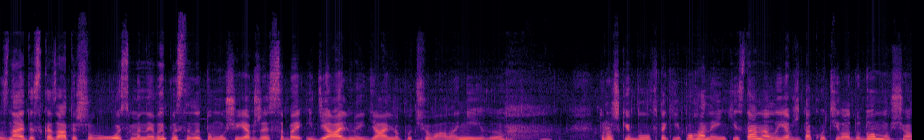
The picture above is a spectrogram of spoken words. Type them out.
знаєте, сказати, що ось мене виписали, тому що я вже себе ідеально, ідеально почувала. Ні. Трошки був такий поганенький стан, але я вже так хотіла додому, що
